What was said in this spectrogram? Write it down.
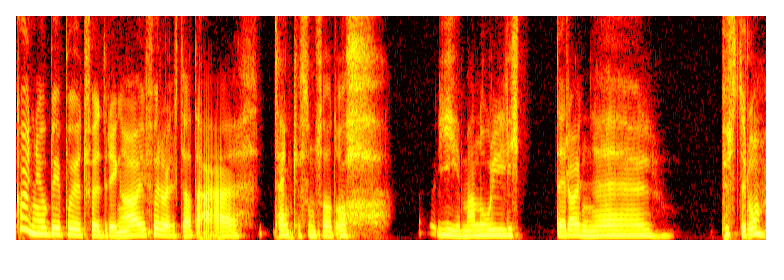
kan jo by på utfordringer i forhold til at jeg tenker som så at åh, gi meg nå litt eh, pusterom.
